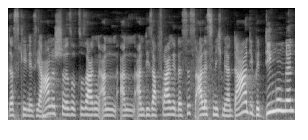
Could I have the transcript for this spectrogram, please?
das Keynesianische sozusagen an, an, an dieser Frage, das ist alles nicht mehr da, die Bedingungen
